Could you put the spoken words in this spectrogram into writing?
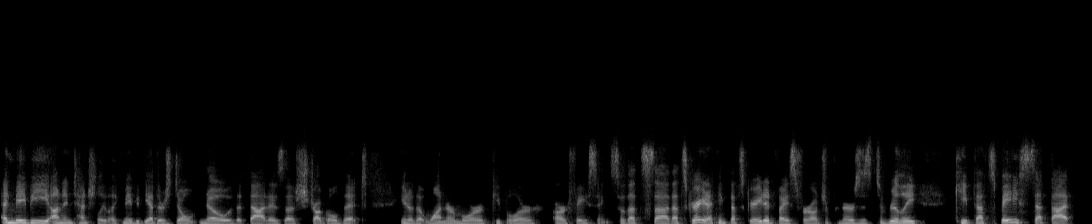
and maybe unintentionally like maybe the others don't know that that is a struggle that you know that one or more people are are facing. So that's uh, that's great. I think that's great advice for entrepreneurs is to really keep that space set that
